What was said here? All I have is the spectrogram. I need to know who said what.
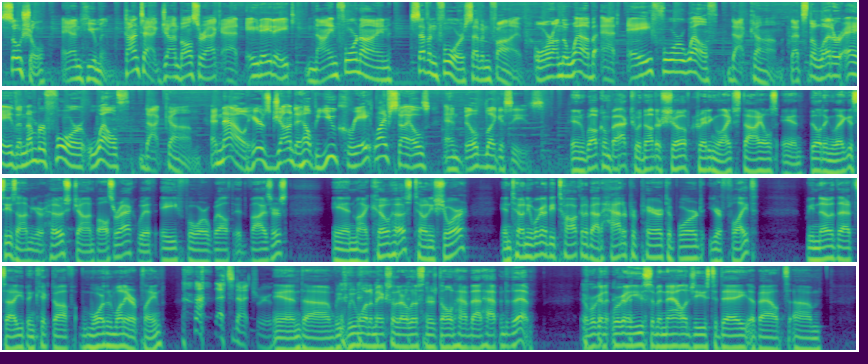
Speaker 1: social, and human. Contact John Balserac at 888 949 7475 or on the web at a4wealth.com. That's the letter A, the number 4, wealth.com. And now, here's John to help you create lifestyles and build legacies.
Speaker 2: And welcome back to another show of creating lifestyles and building legacies. I'm your host, John Balserac with A4 Wealth Advisors, and my co host, Tony Shore. And Tony, we're going to be talking about how to prepare to board your flight. We know that uh, you've been kicked off more than one airplane.
Speaker 3: That's not true.
Speaker 2: And uh, we, we want to make sure that our listeners don't have that happen to them. And we're gonna we're gonna use some analogies today about um,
